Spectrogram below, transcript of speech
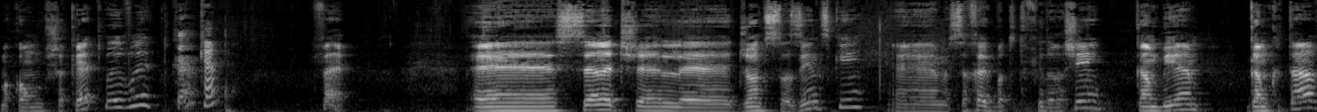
מקום שקט בעברית? כן. כן. יפה. אה, סרט של אה, ג'ון קרסינסקי, אה, משחק בתפקיד הראשי, גם ביים, גם כתב.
